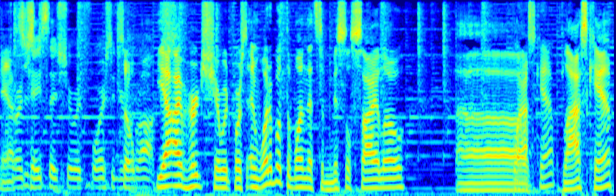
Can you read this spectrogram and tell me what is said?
Yeah, it's George just- Hay says Sherwood Forest in your So- Crocs. yeah, I've heard Sherwood Forest. And what about the one that's a missile silo? Uh, Blast camp. Blast camp.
